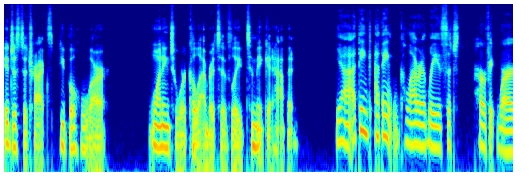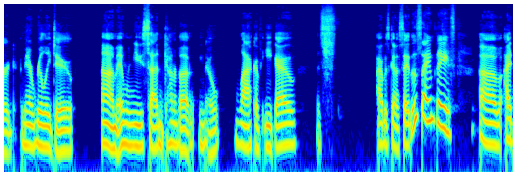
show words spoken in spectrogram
it just attracts people who are wanting to work collaboratively to make it happen Yeah, I think I think collaboratively is such a perfect word. I mean, I really do. Um, and when you said kind of a you know lack of ego, it's I was going to say the same things. Um, I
